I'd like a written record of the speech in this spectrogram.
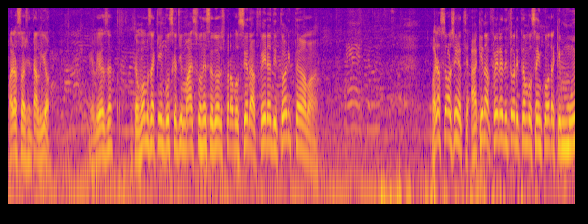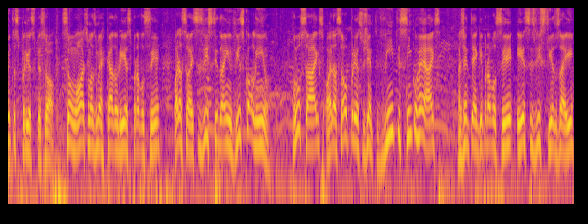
Olha só, a gente tá ali, ó. Beleza? Então vamos aqui em busca de mais fornecedores para você da Feira de Toritama. Olha só, gente, aqui na Feira de Toritama você encontra aqui muitos preços, pessoal. São ótimas mercadorias para você. Olha só, esses vestidos aí em viscolinho. Plus size, olha só o preço, gente, 25 reais. A gente tem aqui para você esses vestidos aí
